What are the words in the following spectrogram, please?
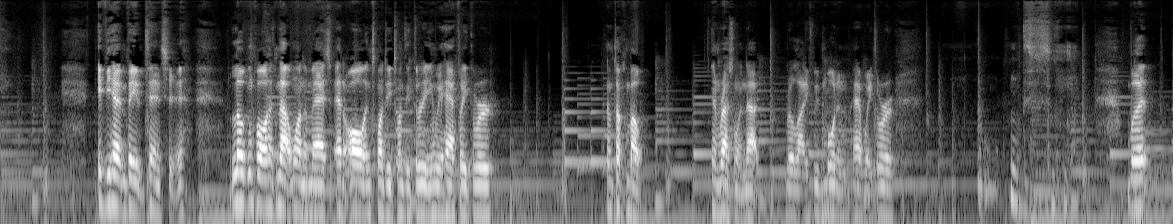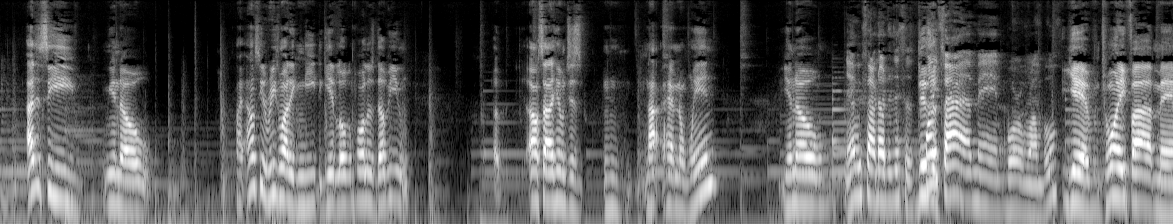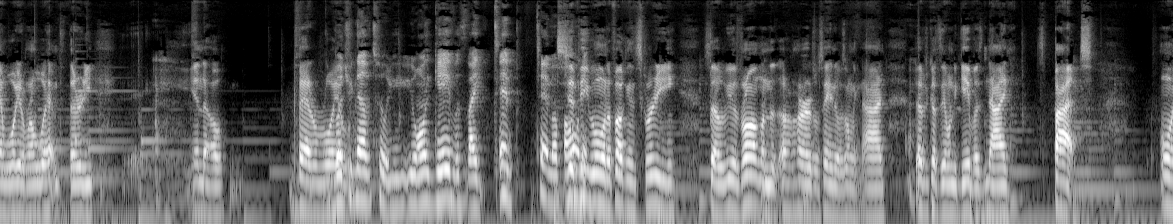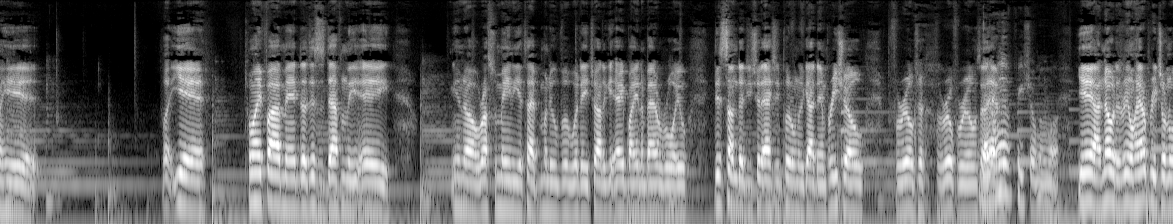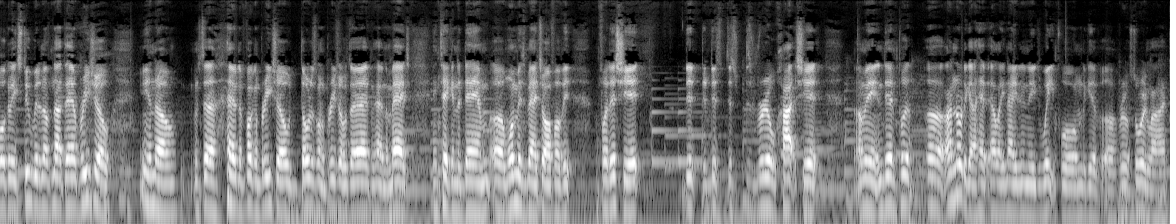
if you haven't paid attention, Logan Paul has not won a match at all in 2023, and we're halfway through. I'm talking about in wrestling, not real life. We're more than halfway through. but I just see, you know, like I don't see the reason why they need to get Logan Paul his W. Uh, outside of him just not having a win, you know. Now we found out that this is This is- 25 man Royal Rumble. Yeah, 25 man Warrior Rumble. What happened to 30? You know, Battle Royal. But you never told you you only gave us like 10, 10 Shit opponents. people on the fucking screen. So we was wrong on the on hers was saying it was only nine. That's because they only gave us nine spots on here. But yeah, twenty five man. This is definitely a you know WrestleMania type maneuver where they try to get everybody in a battle royal. This is something that you should actually put on the goddamn pre-show for real, for real, for real. They don't have a pre-show no more. yeah, I know that we don't have a pre-show no more because they stupid enough not to have a pre-show. You know, instead of having the fucking pre-show, throw this on the pre-show instead of having the match and taking the damn uh, women's match off of it for this shit. This, this, this, this real hot shit. I mean, and then put, uh, I know they got had LA Knight and they waiting for them to give a real storyline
